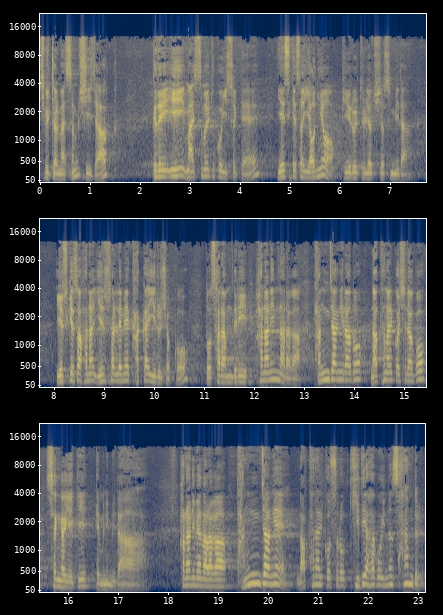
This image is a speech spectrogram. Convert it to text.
11절 말씀 시작. 그들이 이 말씀을 듣고 있을 때 예수께서 연이어 비유를 들려주셨습니다. 예수께서 하나 예루살렘에 가까이 이르셨고 또 사람들이 하나님 나라가 당장이라도 나타날 것이라고 생각했기 때문입니다. 하나님의 나라가 당장에 나타날 것으로 기대하고 있는 사람들,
